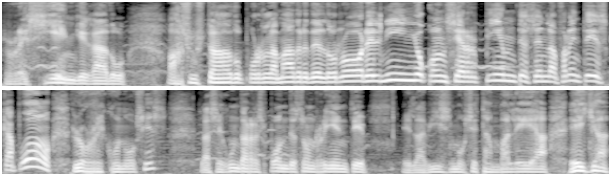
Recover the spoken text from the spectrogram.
recién llegado. Asustado por la madre del dolor, el niño con serpientes en la frente escapó. ¿Lo reconoces? La segunda responde sonriente. El abismo se tambalea. ¿Ella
